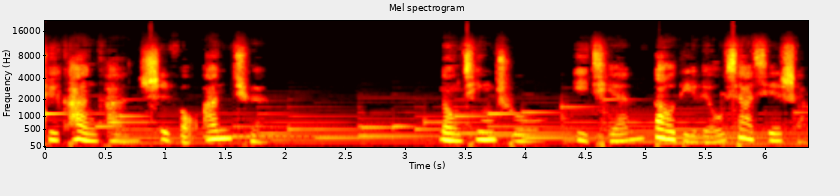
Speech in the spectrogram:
去看看是否安全，弄清楚以前到底留下些什么。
